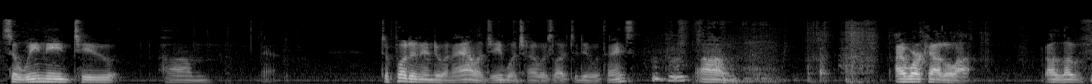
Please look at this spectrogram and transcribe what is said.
So we need to um, to put it into an analogy, which I always like to do with things, um, I work out a lot. I love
